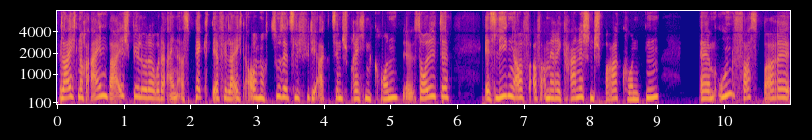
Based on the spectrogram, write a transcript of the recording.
Vielleicht noch ein Beispiel oder, oder ein Aspekt, der vielleicht auch noch zusätzlich für die Aktien sprechen äh, sollte. Es liegen auf, auf amerikanischen Sparkonten ähm, unfassbare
